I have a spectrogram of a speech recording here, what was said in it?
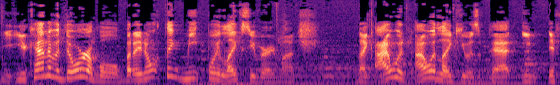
You're kind of adorable, but I don't think Meat Boy likes you very much. Like I would, I would like you as a pet, if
